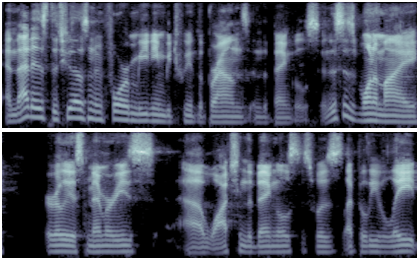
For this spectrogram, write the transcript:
And that is the 2004 meeting between the Browns and the Bengals. And this is one of my earliest memories uh, watching the Bengals. This was, I believe, late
